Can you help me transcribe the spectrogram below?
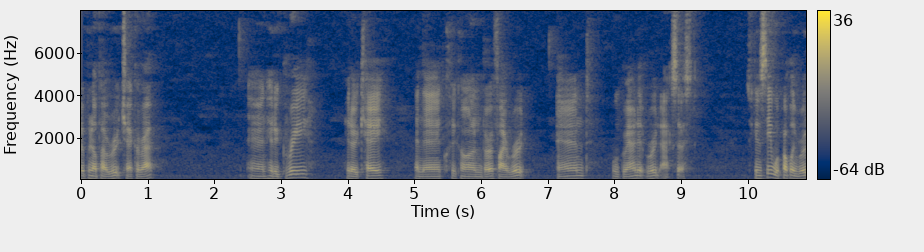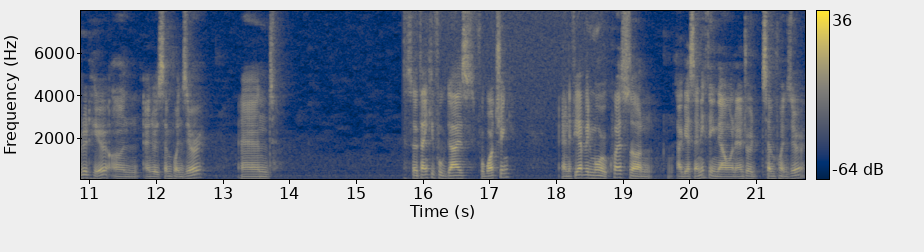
open up our root checker app and hit agree, hit OK and then click on verify root and we'll grant it root access. So you can see we're properly rooted here on Android 7.0 and so thank you for guys for watching. And if you have any more requests on, I guess, anything now on Android 7.0,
